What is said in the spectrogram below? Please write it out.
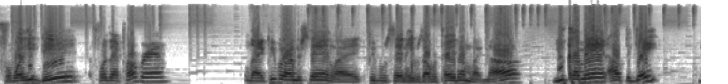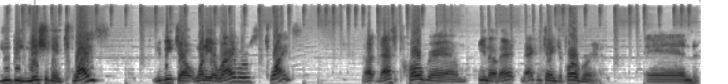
For what he did for that program, like people don't understand. Like people were saying he was overpaid. I'm like, nah. You come in out the gate, you beat Michigan twice. You beat your one of your rivals twice. That that's program. You know that that can change your program. And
